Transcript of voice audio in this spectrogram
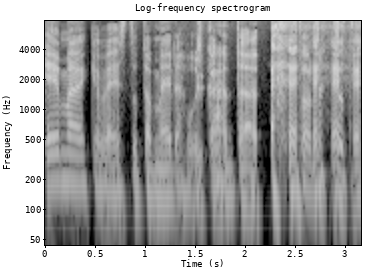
en mä ehkä veisi tota meidän huiskahäntää tonne tota,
